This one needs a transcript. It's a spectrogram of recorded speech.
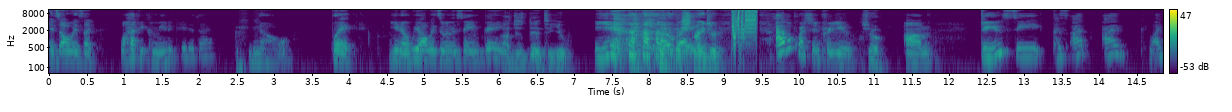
it's always like, well, have you communicated that? No. But, you know, we always doing the same thing. I just did to you. yeah, right. Stranger? I have a question for you. Sure. Um, do you see? Because I I like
